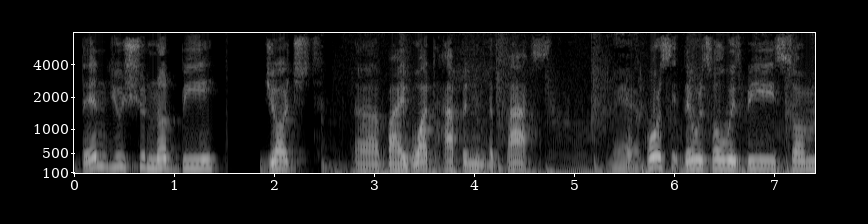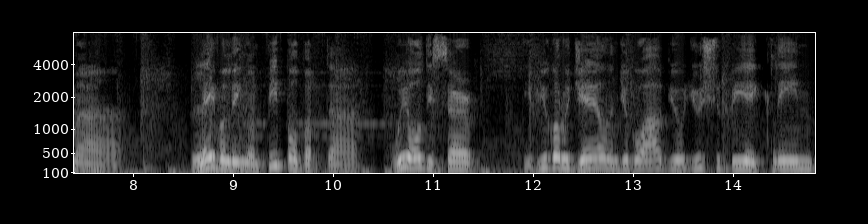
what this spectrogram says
then you should not be judged uh, by what happened in the past. Man. Of course, there will always be some uh, labeling on people, but uh, we all deserve. If you go to jail and you go out, you you should be a clean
